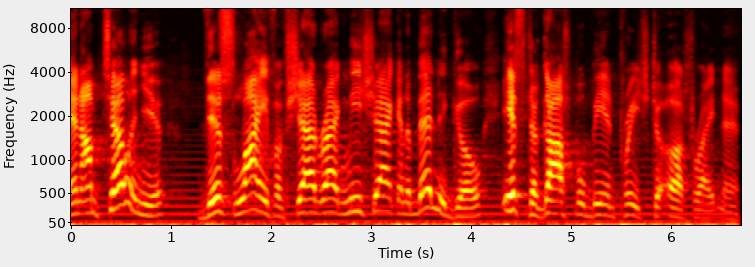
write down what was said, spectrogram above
And I'm telling you, this life of Shadrach, Meshach, and Abednego, it's the gospel being preached to us right now.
